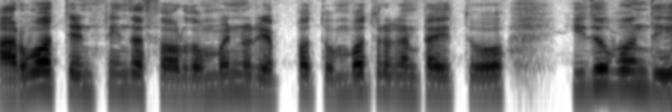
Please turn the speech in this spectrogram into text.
ಅರವತ್ತೆಂಟರಿಂದ ಸಾವಿರದ ಒಂಬೈನೂರ ಎಪ್ಪತ್ತೊಂಬತ್ತರ ಗಂಟೆ ಇತ್ತು. ಇದು ಬಂದು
